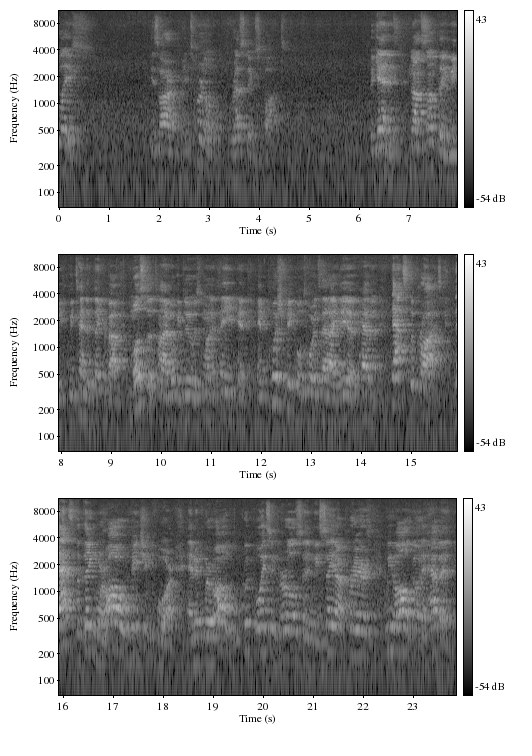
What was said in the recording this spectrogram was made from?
place is our eternal resting spot? Again, it's not something we, we tend to think about. Most of the time what we do is want to take and, and push people towards that idea of heaven. That's the prize. That's the thing we're all reaching for. And if we're all good boys and girls and we say our prayers, we all go to heaven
